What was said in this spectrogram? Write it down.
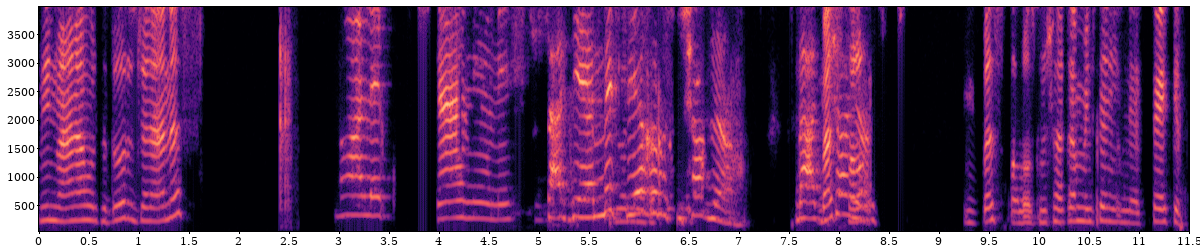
مين معانا أول في دور جنى أنس. عليكم نعم يا مس بعد يا مس يغرس شجرة بعد بس شجرة خلاص. بس خلاص مش هكمل تاني إلا كفاية كده.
